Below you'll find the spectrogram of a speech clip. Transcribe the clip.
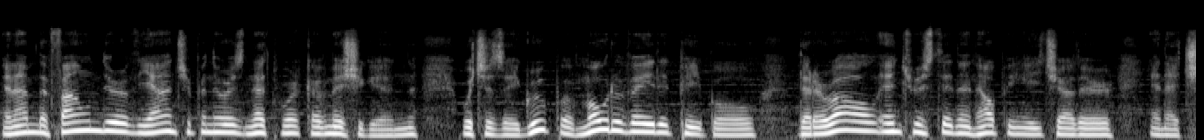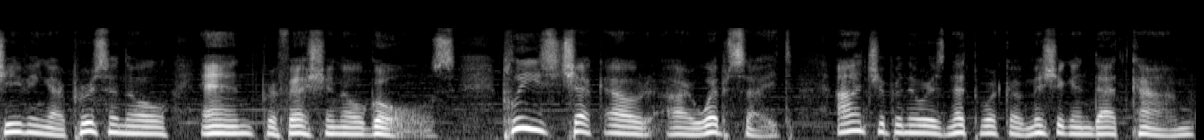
and I'm the founder of the Entrepreneurs Network of Michigan, which is a group of motivated people that are all interested in helping each other and achieving our personal and professional goals. Please check out our website, entrepreneursnetworkofmichigan.com,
